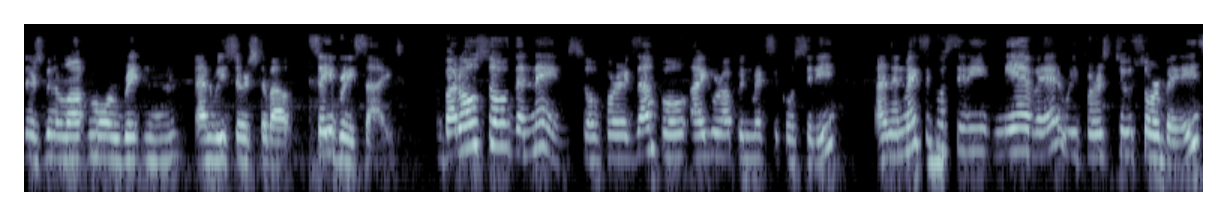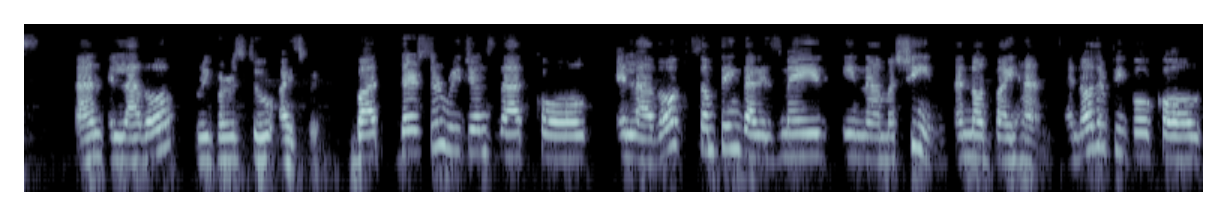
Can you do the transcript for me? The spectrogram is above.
There's been a lot more written and researched about savory side, but also the names. So, for example, I grew up in Mexico City, and in Mexico mm-hmm. City, nieve refers to sorbets, and helado refers to ice cream. But there are certain regions that call helado something that is made in a machine and not by hand. And other people call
